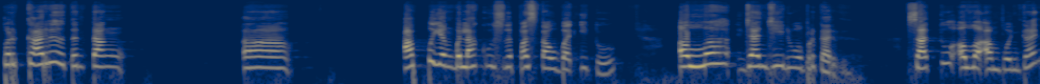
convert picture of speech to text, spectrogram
perkara tentang uh, apa yang berlaku selepas taubat itu Allah janji dua perkara. Satu Allah ampunkan,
